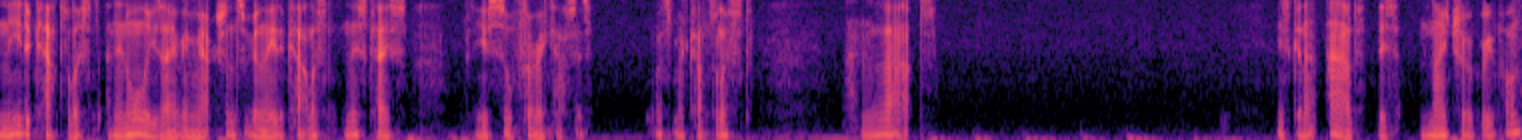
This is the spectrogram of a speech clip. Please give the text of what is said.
need a catalyst, and in all these arene reactions, we're going to need a catalyst. In this case, I'm going to use sulfuric acid. That's my catalyst. And that is going to add this nitro group on.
